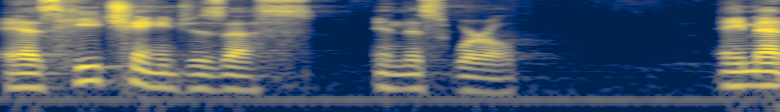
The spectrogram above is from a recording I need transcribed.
as He changes us in this world. Amen.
